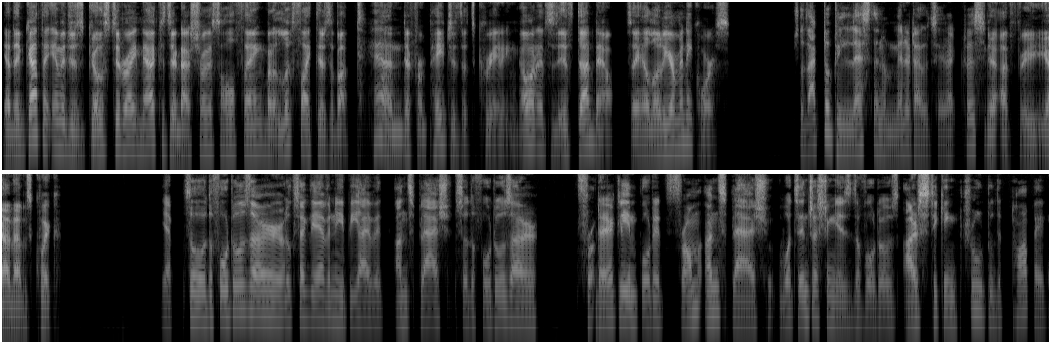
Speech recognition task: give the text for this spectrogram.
Yeah, they've got the images ghosted right now because they're not showing us the whole thing, but it looks like there's about 10 different pages it's creating. Oh, and it's it's done now. Say hello to your mini course. So that took less than a minute, I would say, right, Chris? Yeah, yeah, that was quick. Yep. So the photos are looks like they have an API with Unsplash. So the photos are fr- directly imported from Unsplash. What's interesting is the photos are sticking true to the topic.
